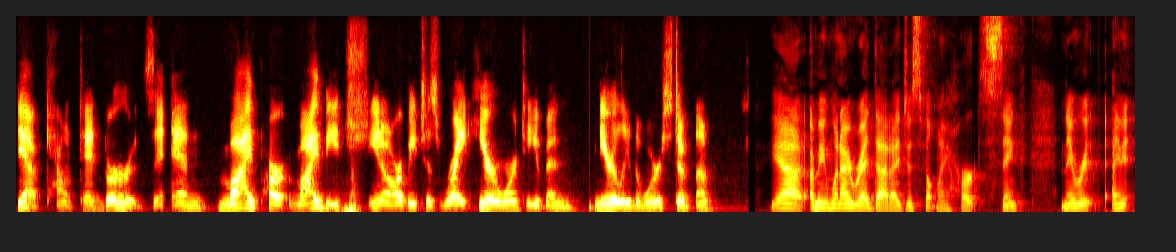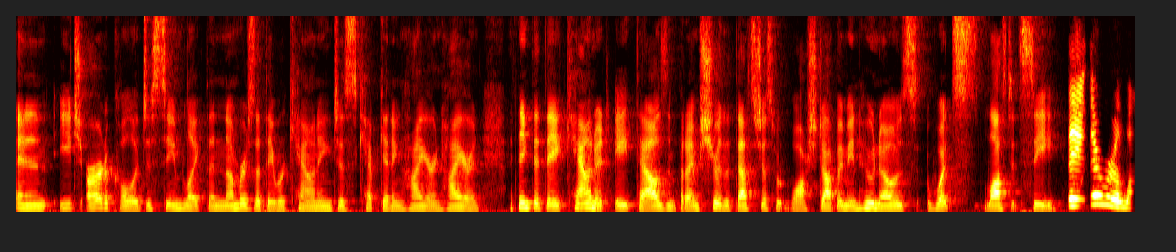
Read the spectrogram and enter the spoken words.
yeah, count dead birds. And my part my beach, you know, our beaches right here weren't even nearly the worst of them. Yeah, I mean, when I read that, I just felt my heart sink. And they were, and each article, it just seemed like the numbers that they were counting just kept getting higher and higher. And I think that they counted eight thousand, but I'm sure that that's just what washed up. I mean, who knows what's lost at sea? They, there were a lot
